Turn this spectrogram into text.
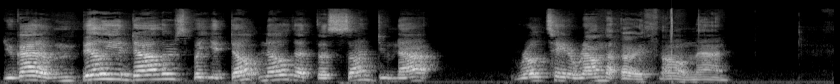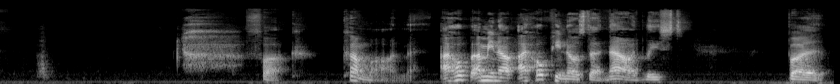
You got a billion dollars, but you don't know that the sun do not rotate around the earth. Oh man. Fuck. Come on, man. I hope. I mean, I, I hope he knows that now, at least. But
